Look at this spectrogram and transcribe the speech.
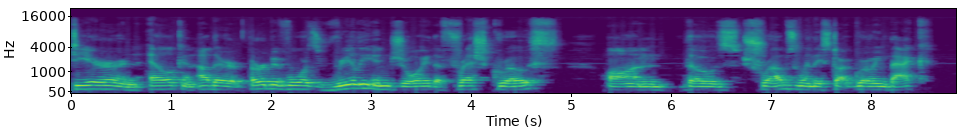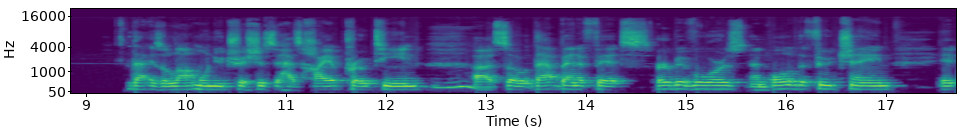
Deer and elk and other herbivores really enjoy the fresh growth on those shrubs when they start growing back that is a lot more nutritious. It has higher protein. Mm. Uh, so that benefits herbivores and all of the food chain. It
